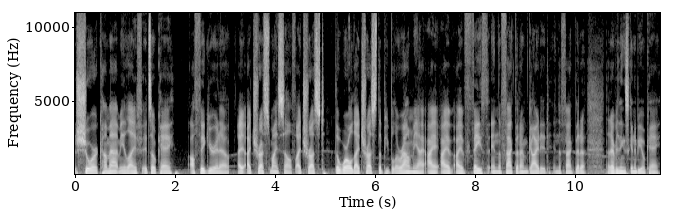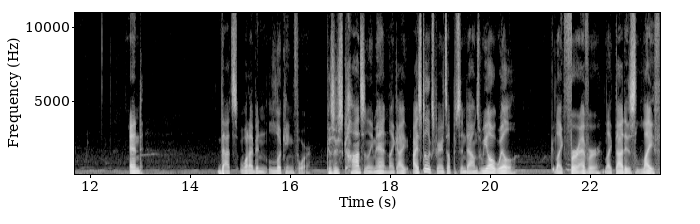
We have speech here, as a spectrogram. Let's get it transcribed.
sure, come at me, life. It's okay. I'll figure it out. I, I trust myself. I trust the world. I trust the people around me. I, I, I, have, I have faith in the fact that I'm guided, in the fact that, uh, that everything's going to be okay. And that's what I've been looking for. Because there's constantly, man, like I, I still experience ups and downs. We all will. Like forever. Like that is life.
